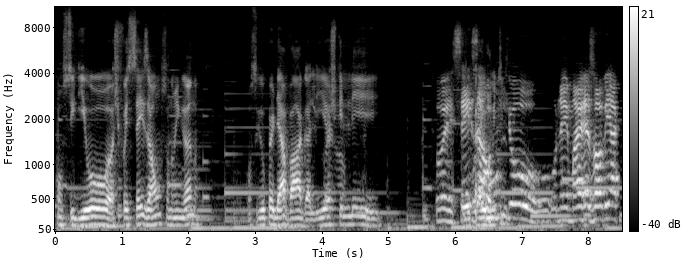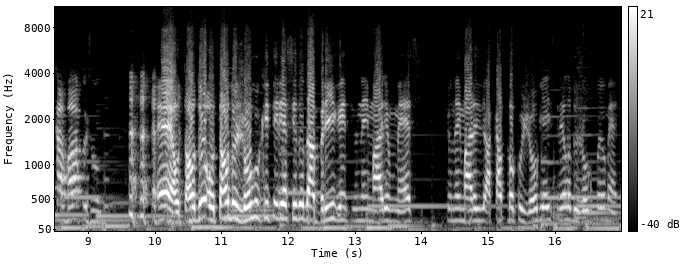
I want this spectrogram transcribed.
conseguiu, acho que foi 6 a 1, se eu não me engano, conseguiu perder a vaga ali. Acho que ele. Foi 6x1 muito... que o, o, Neymar resolve acabar com o jogo. é, o tal, do, o tal do jogo que teria sido da briga entre o Neymar e o Messi. Que o Neymar acaba com o jogo e a estrela do jogo foi o Messi.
